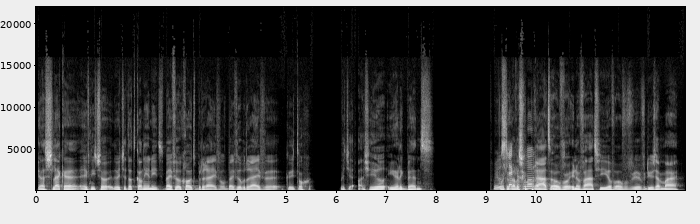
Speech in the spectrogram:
ja, slacken heeft niet zo, weet je, dat kan hier niet. Bij veel grote bedrijven of bij veel bedrijven kun je toch, weet je, als je heel eerlijk bent, wordt er wel eens gepraat over innovatie of over verduurzamen, maar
